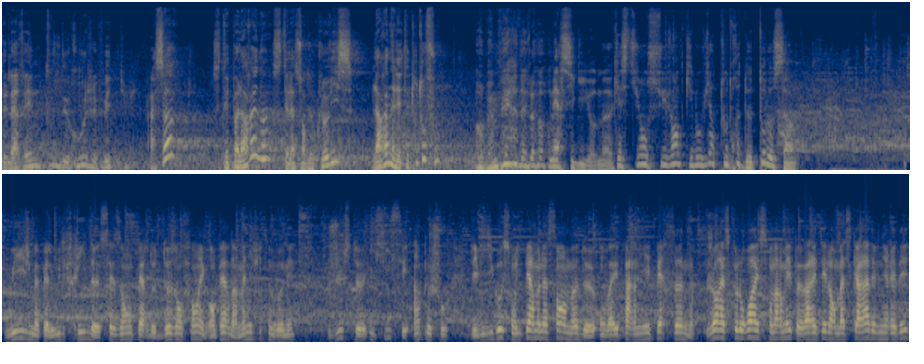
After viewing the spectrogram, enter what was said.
de la reine toute de rouge vêtue? Ah ça? C'était pas la reine, hein C'était la sœur de Clovis. La reine, elle était tout au fond. Oh bah merde alors Merci Guillaume. Question suivante qui nous vient tout droit de Tolosa. Oui, je m'appelle Wilfried, 16 ans, père de deux enfants et grand-père d'un magnifique nouveau-né. Juste euh, ici, c'est un peu chaud. Les Visigoths sont hyper menaçants en mode euh, on va épargner personne. Genre, est-ce que le roi et son armée peuvent arrêter leur mascarade et venir aider?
